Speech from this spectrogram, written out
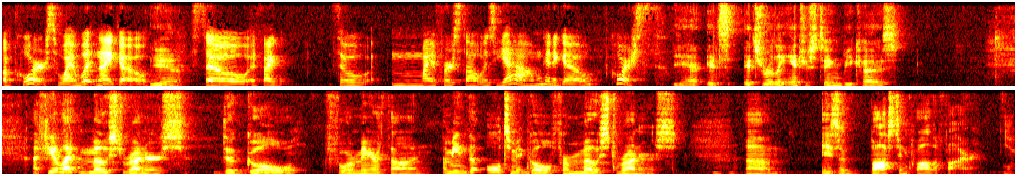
of course, why wouldn't I go? Yeah. So if I, so my first thought was, yeah, I'm gonna go. Of course. Yeah, it's it's really interesting because I feel like most runners, the goal for marathon, I mean, the ultimate goal for most runners, um, is a Boston qualifier, Yes.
